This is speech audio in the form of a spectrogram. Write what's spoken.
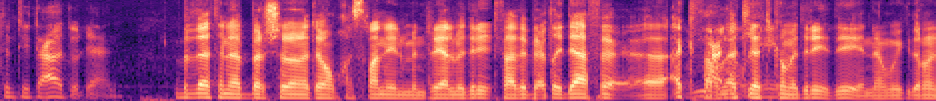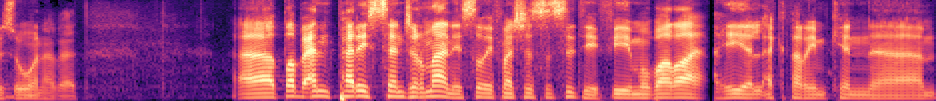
تنتهي تعادل يعني بالذات إن برشلونة توهم خسرانين من ريال مدريد فهذا بيعطي دافع آه، أكثر. لأتلتيكو مدريد إيه إنهم يقدرون يسوونها بعد. آه، طبعا باريس سان جيرمان يستضيف مانشستر سيتي في مباراة هي الأكثر يمكن آه،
